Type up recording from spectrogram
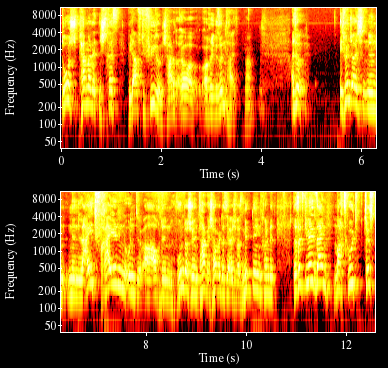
durch permanenten Stress wieder auf die Füße und schadet euer, eure Gesundheit. Ne? Also ich wünsche Euch einen, einen leidfreien und äh, auch einen wunderschönen Tag. Ich hoffe dass ihr Euch was mitnehmen konntet. Das soll gewesen sein. Macht's gut. Tschüss.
